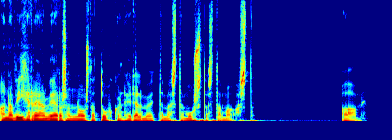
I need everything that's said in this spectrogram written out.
Anna vihreän verson nousta tuhkan hedelmöittämästä mustasta maasta. Aamen.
